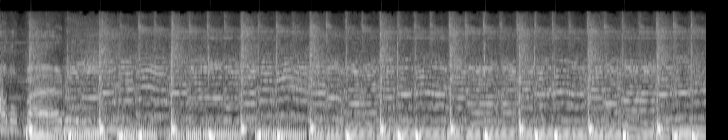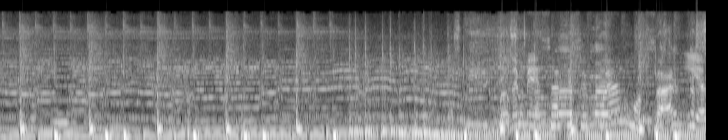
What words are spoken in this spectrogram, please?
amado Perú. Mesa que se fue almorzar y a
